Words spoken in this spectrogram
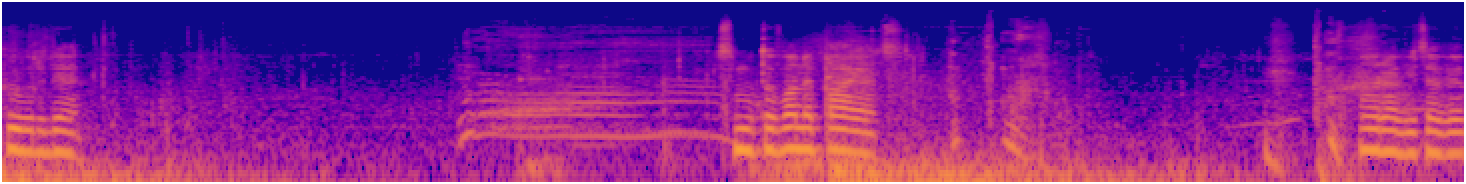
Kurde. Zmutowany pajac. Dobra widzowie,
